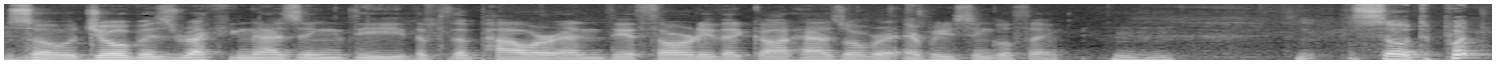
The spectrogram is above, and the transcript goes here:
So Job is recognizing the, the the power and the authority that God has over every single thing. hmm So to put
